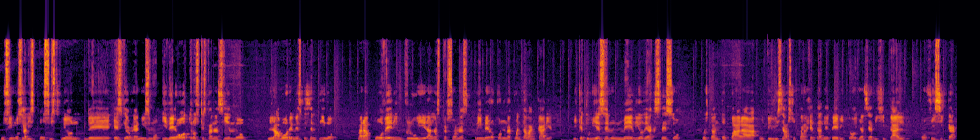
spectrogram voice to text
pusimos a disposición de este organismo y de otros que están haciendo labor en este sentido para poder incluir a las personas primero con una cuenta bancaria y que tuviesen un medio de acceso, pues tanto para utilizar su tarjeta de débito, ya sea digital o física,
